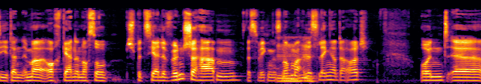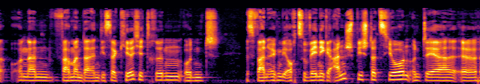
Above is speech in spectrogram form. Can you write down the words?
die dann immer auch gerne noch so spezielle Wünsche haben, weswegen es nochmal alles länger dauert. Und, äh, und dann war man da in dieser Kirche drin und es waren irgendwie auch zu wenige Anspielstationen und der, äh,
